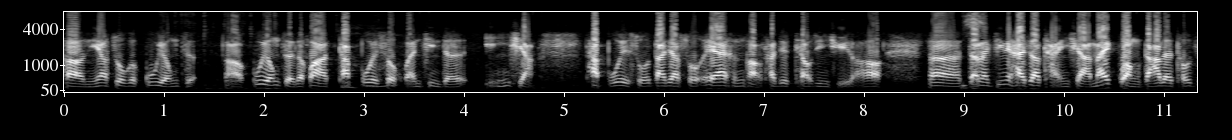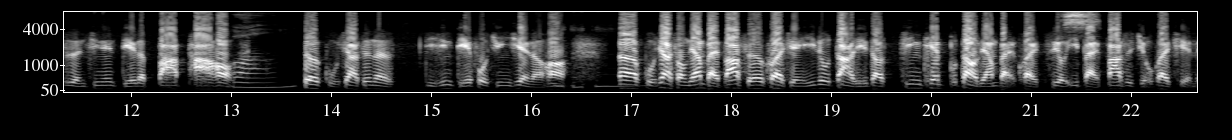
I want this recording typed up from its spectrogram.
啊，你要做个孤勇者啊，孤勇者的话，他不会受环境的影响，他不会说大家说 AI 很好，他就跳进去了啊。那当然，今天还是要谈一下，买广达的投资人今天跌了八趴哈，这个股价真的已经跌破均线了哈。那股价从两百八十二块钱一路大跌到今天不到两百块，只有一百八十九块钱，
